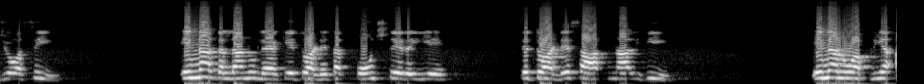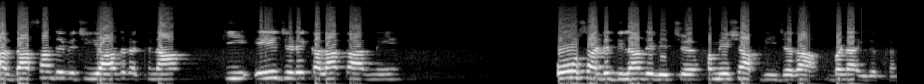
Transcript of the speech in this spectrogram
ਜੋ ਅਸੀਂ ਇਹਨਾਂ ਗੱਲਾਂ ਨੂੰ ਲੈ ਕੇ ਤੁਹਾਡੇ ਤੱਕ ਪਹੁੰਚਦੇ ਰਹੀਏ ਤੇ ਤੁਹਾਡੇ ਸਾਥ ਨਾਲ ਹੀ ਇਹਨਾਂ ਨੂੰ ਆਪਣੀਆਂ ਅਰਦਾਸਾਂ ਦੇ ਵਿੱਚ ਯਾਦ ਰੱਖਣਾ ਕਿ ਇਹ ਜਿਹੜੇ ਕਲਾਕਾਰ ਨੇ, ਉਹ ਸਾਡੇ ਦਿਲਾਂ ਦੇ ਵਿੱਚ ਹਮੇਸ਼ਾ ਆਪਣੀ ਜਗ੍ਹਾ ਬਣਾਈ ਰੱਖਣ।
